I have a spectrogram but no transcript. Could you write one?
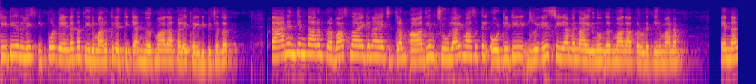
ടി ടി റിലീസ് ഇപ്പോൾ വേണ്ടെന്ന തീരുമാനത്തിൽ എത്തിക്കാൻ നിർമ്മാതാക്കളെ പ്രേരിപ്പിച്ചത്. പാൻ ഇന്ത്യൻ താരം പ്രഭാസ് നായകനായ ചിത്രം ആദ്യം ജൂലൈ മാസത്തിൽ ഒ ടി ടി റിലീസ് ചെയ്യാമെന്നായിരുന്നു നിർമ്മാതാക്കളുടെ തീരുമാനം. എന്നാൽ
